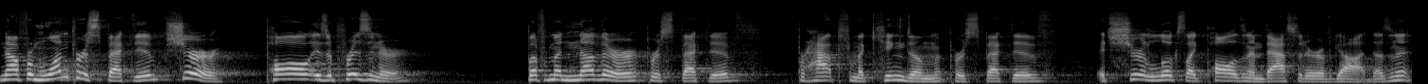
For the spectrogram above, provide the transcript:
Now, from one perspective, sure, Paul is a prisoner. But from another perspective, perhaps from a kingdom perspective, it sure looks like Paul is an ambassador of God, doesn't it?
